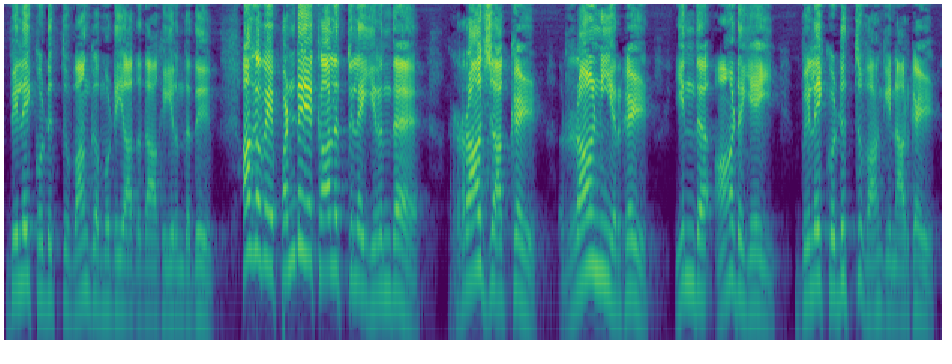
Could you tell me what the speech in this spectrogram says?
விலை கொடுத்து வாங்க முடியாததாக இருந்தது. ஆகவே பண்டைய காலத்திலே இருந்த ராஜாக்கள் ராணியர்கள் இந்த ஆடையை விலை கொடுத்து வாங்கினார்கள்.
